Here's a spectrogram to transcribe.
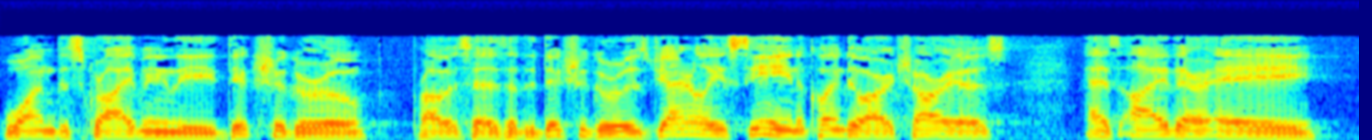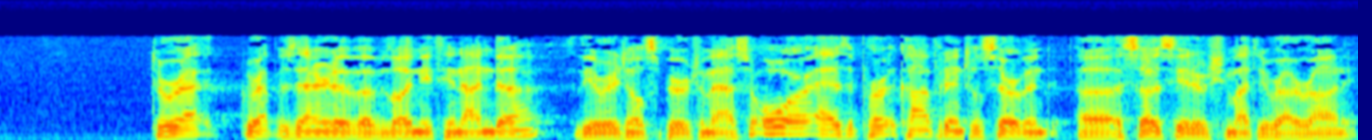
one describing the Diksha Guru, Prabhupada says that the Diksha Guru is generally seen, according to our acharyas, as either a direct representative of Lord Nityananda, the original spiritual master, or as a confidential servant uh, associate of Srimati Radharani.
